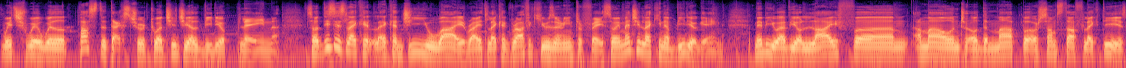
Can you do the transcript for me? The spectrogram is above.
which we will pass the texture to a GGL video plane. So this is like a, like a GUI, right? Like a graphic user interface. So imagine like in a video game. Maybe you have your life um, amount or the map or some stuff like this,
